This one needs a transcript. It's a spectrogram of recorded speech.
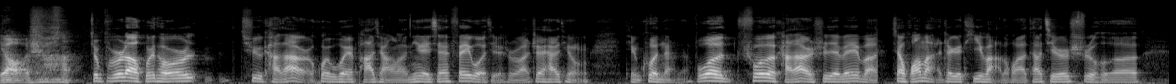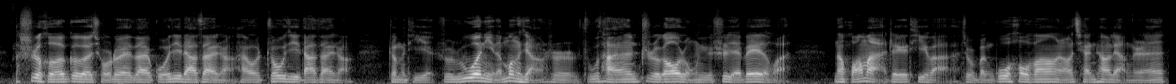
掉了，是吧？就不知道回头去卡塔尔会不会爬墙了，你得先飞过去，是吧？这还挺挺困难的。不过说个卡塔尔世界杯吧，像皇马这个踢法的话，它其实适合适合各个球队在国际大赛上还有洲际大赛上这么提。说如果你的梦想是足坛至高荣誉世界杯的话。那皇马这个踢法就是稳固后方，然后前场两个人，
